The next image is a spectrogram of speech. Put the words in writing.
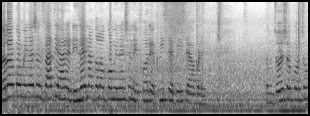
કલર કોમ્બિનેશન સાથે આરે ડિઝાઇનના કલર કોમ્બિનેશન એ ફરે, પીસે પીસે આપણે. તમે જોઈ શકો છો.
